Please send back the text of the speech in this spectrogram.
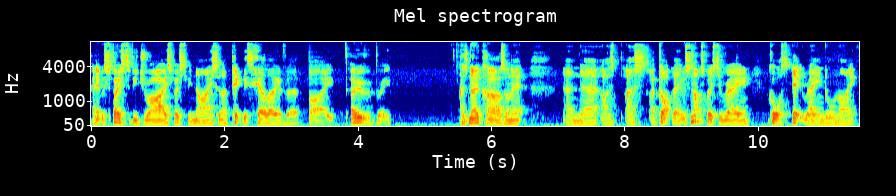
and it was supposed to be dry, supposed to be nice. And I picked this hill over by Overbury. There's no cars on it, and uh, I, was, I, I got there. It was not supposed to rain Of course, it rained all night,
